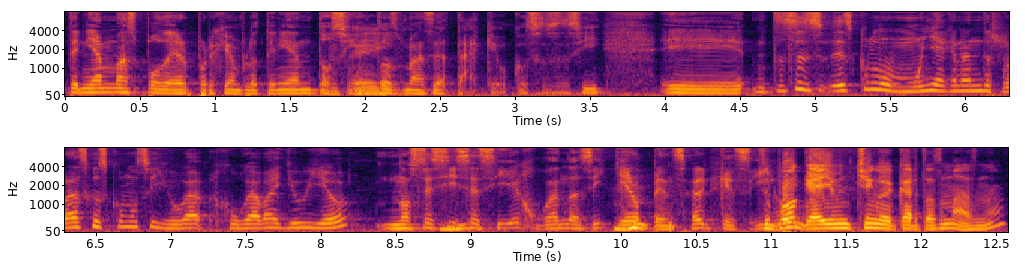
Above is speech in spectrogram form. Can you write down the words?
tenían más poder, por ejemplo, tenían 200 más de ataque o cosas así. Eh, entonces es como muy a grandes rasgos como se jugaba, Yu-Gi-Oh. No sé si se sigue jugando así, quiero pensar que sí. Supongo que hay un chingo de cartas más, ¿no?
